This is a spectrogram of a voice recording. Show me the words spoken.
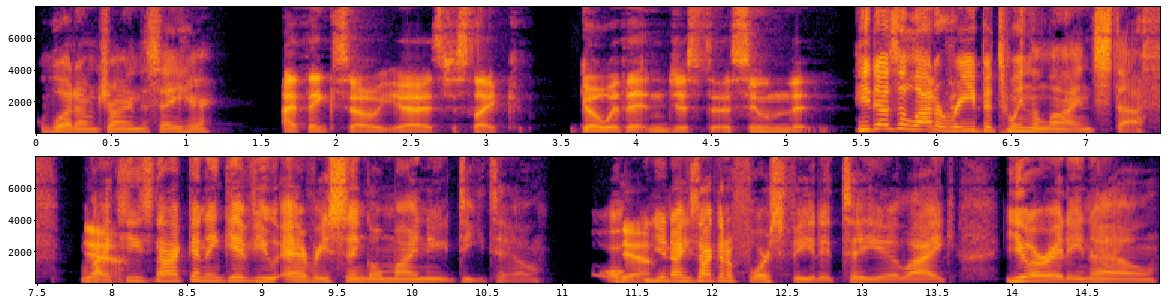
what i'm trying to say here I think so. Yeah, it's just like go with it and just assume that. He does a lot of read between the lines stuff. Like he's not going to give you every single minute detail. Or, Yeah. You know, he's not going to force feed it to you. Like you already know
